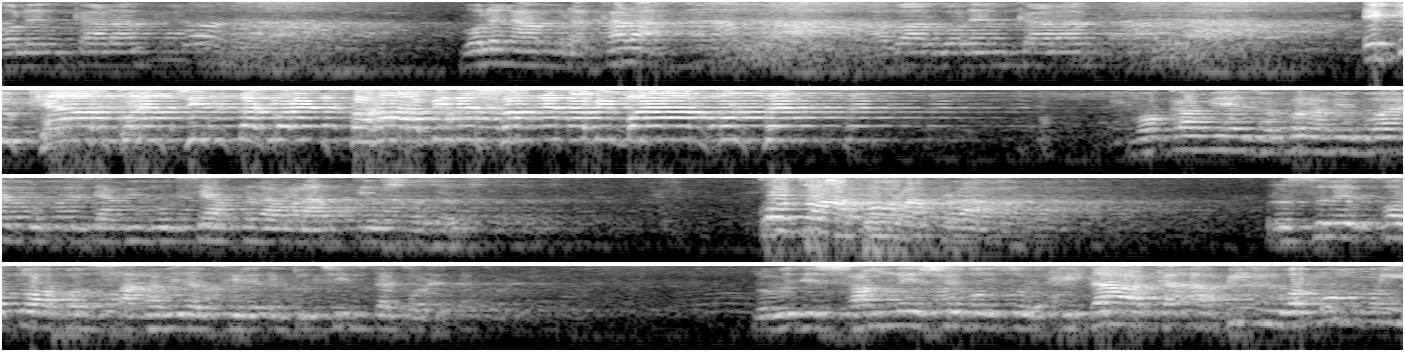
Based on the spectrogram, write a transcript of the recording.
বলেন কারা? বলেন আমরা, কারা? আবার বলেন কারা? একটু খেয়াল করে চিন্তা করেন, সাহাবিদের সামনে নবী বয়ান করছেন। মকামিয়ে যখন আমি বয়ান করতেছি, আমি বলছি, আপনারা আমার আত্মীয় স্বজন। কত আপন আপনারা আমার। রসুলের কত আপন সাহাবিরা ছিলেন, একটু চিন্তা করে নবীজির সামনে এসে বলতো ফিদা আবি ওয়া উম্মি।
